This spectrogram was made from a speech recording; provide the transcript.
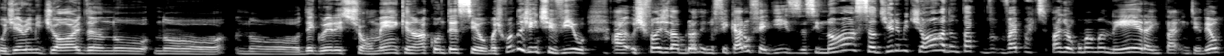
o Jeremy Jordan no, no, no The Greatest Showman, que não aconteceu. Mas quando a gente viu, a, os fãs da Broadway não ficaram felizes, assim, nossa, o Jeremy Jordan tá, vai participar de alguma maneira, entendeu?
